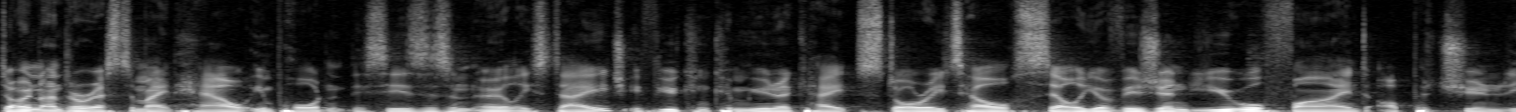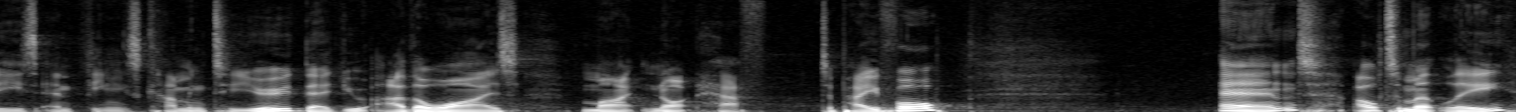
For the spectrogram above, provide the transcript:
Don't underestimate how important this is as an early stage. If you can communicate, storytell, sell your vision, you will find opportunities and things coming to you that you otherwise might not have to pay for. And ultimately,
